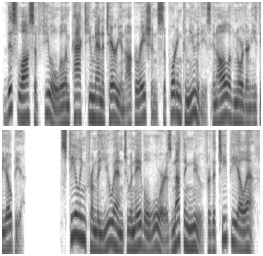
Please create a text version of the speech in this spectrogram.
This loss of fuel will impact humanitarian operations supporting communities in all of northern Ethiopia. Stealing from the UN to enable war is nothing new for the TPLF.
